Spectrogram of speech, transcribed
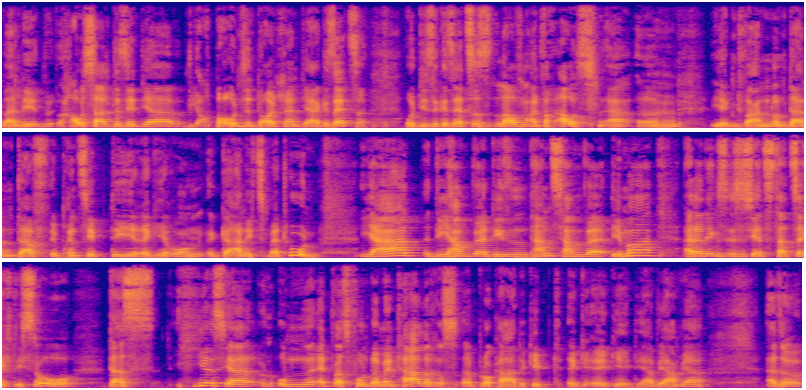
Weil die Haushalte sind ja, wie auch bei uns in Deutschland, ja Gesetze. Und diese Gesetze laufen einfach aus, ja, äh, Mhm. Irgendwann. Und dann darf im Prinzip die Regierung gar nichts mehr tun. Ja, die haben wir, diesen Tanz haben wir immer. Allerdings ist es jetzt tatsächlich so, dass hier es ja um etwas fundamentaleres äh, Blockade gibt, äh, äh, geht. Ja, wir haben ja, also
